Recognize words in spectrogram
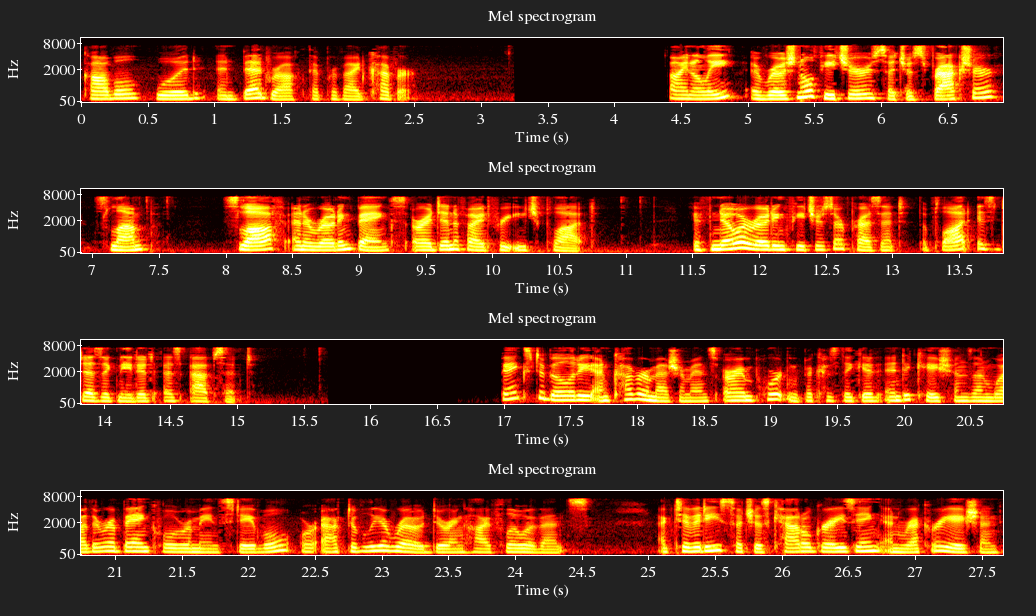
cobble, wood, and bedrock that provide cover. Finally, erosional features such as fracture, slump, slough, and eroding banks are identified for each plot. If no eroding features are present, the plot is designated as absent. Bank stability and cover measurements are important because they give indications on whether a bank will remain stable or actively erode during high flow events. Activities such as cattle grazing and recreation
